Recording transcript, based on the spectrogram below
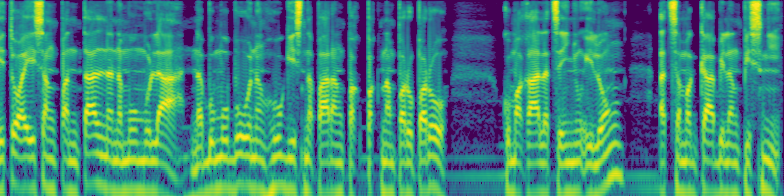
Ito ay isang pantal na namumula na bumubuo ng hugis na parang pakpak ng paru-paro, kumakalat sa inyong ilong at sa magkabilang pisngi.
